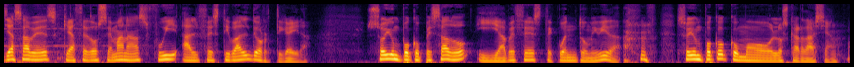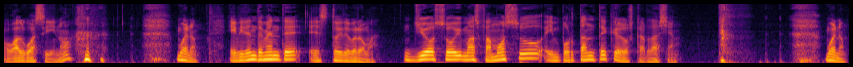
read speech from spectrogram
Ya sabes que hace dos semanas fui al Festival de Ortigueira. Soy un poco pesado y a veces te cuento mi vida. Soy un poco como los Kardashian o algo así, ¿no? bueno, evidentemente estoy de broma. Yo soy más famoso e importante que los Kardashian. bueno,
